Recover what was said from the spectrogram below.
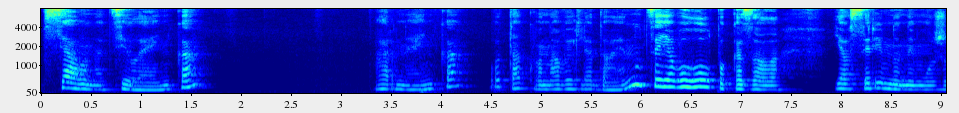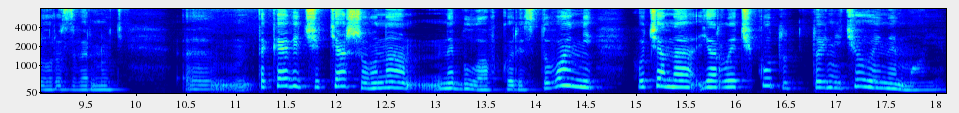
Вся вона ціленька, гарненька. Отак вона виглядає. Ну, це я в угол показала. Я все рівно не можу розвернути. Е, таке відчуття, що вона не була в користуванні, хоча на ярличку тут то й нічого й немає.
